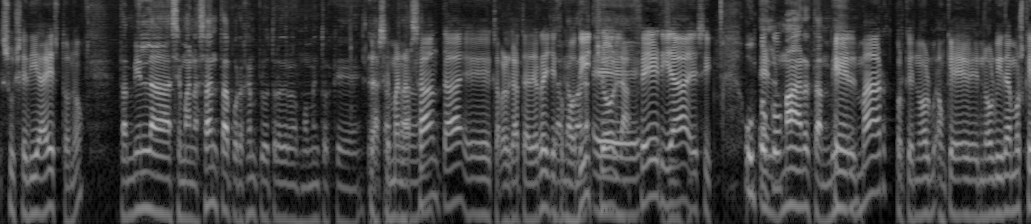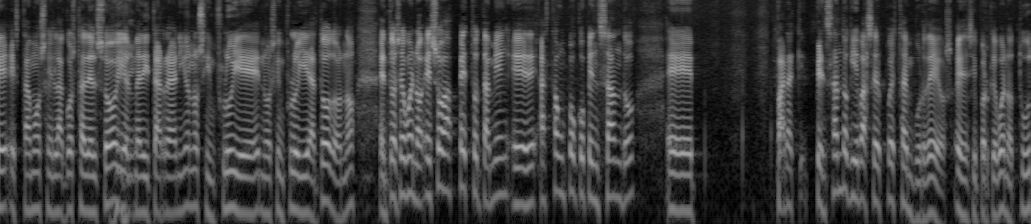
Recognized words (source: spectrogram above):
sucedía esto, ¿no? También la Semana Santa, por ejemplo, otro de los momentos que... la Semana Santa, eh, Cabalgata de Reyes, como he dicho, la eh, feria, sí. un poco... El mar también. El mar, porque no, aunque no olvidemos que estamos en la Costa del Sol y el Mediterráneo nos influye, nos influye a todos, ¿no? Entonces, bueno, esos aspectos también eh, ha estado un poco pensando pensando que iba a ser puesta en Burdeos. Es decir, porque bueno, tú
